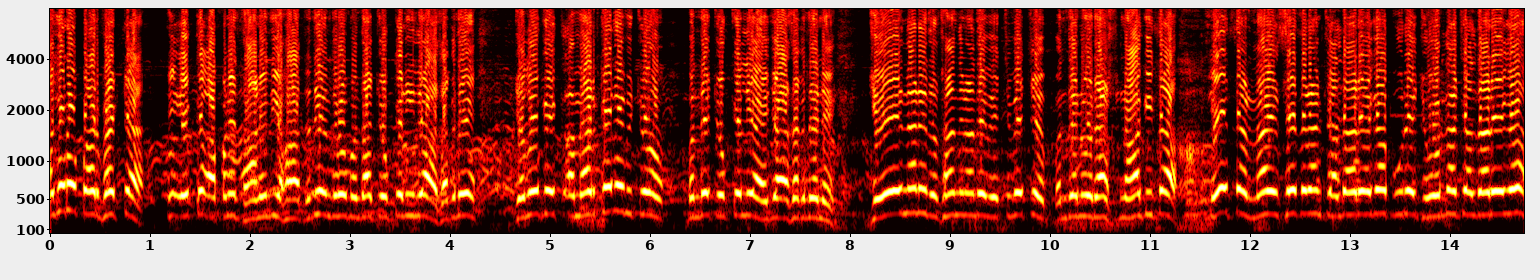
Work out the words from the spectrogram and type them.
ਅਗਰ ਉਹ ਪਰਫੈਕਟ ਹੈ, ਤੇ ਇੱਕ ਆਪਣੇ ਥਾਣੇ ਦੀ ਹੱਦ ਦੇ ਅੰਦਰੋਂ ਬੰਦਾ ਚੁੱਕ ਕੇ ਨਹੀਂ ਲਿਆ ਸਕਦੇ, ਜਦੋਂ ਕਿ ਇੱਕ ਅਮਰੀਕਾ ਦੇ ਵਿੱਚੋਂ ਬੰਦੇ ਚੁੱਕ ਕੇ ਲਿਆਏ ਜਾ ਸਕਦੇ ਨੇ। ਜੇ ਇਹਨਾਂ ਨੇ ਦਸਾਂ ਦਿਨਾਂ ਦੇ ਵਿੱਚ ਵਿੱਚ ਬੰਦੇ ਨੂੰ ਅਰੈਸਟ ਨਾ ਕੀਤਾ, ਇਹ ਧਰਨਾ ਇਸੇ ਤਰ੍ਹਾਂ ਚੱਲਦਾ ਰਹੇਗਾ, ਪੂਰੇ ਜ਼ੋਰ ਨਾਲ ਚੱਲਦਾ ਰਹੇਗਾ।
